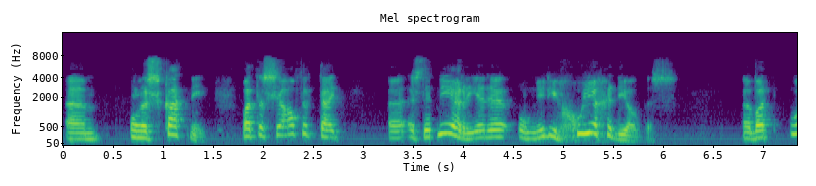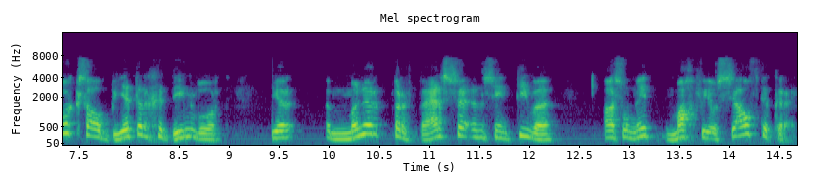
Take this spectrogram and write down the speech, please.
ehm um, onderskat nie. Maar terselfdertyd uh, is dit nie 'n rede om nie die goeie gedeeltes uh, wat ook sal beter gedien word deur 'n minder perverse insentiewe as om net mag vir jouself te kry.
